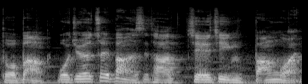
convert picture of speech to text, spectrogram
多棒！我觉得最棒的是它接近傍晚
